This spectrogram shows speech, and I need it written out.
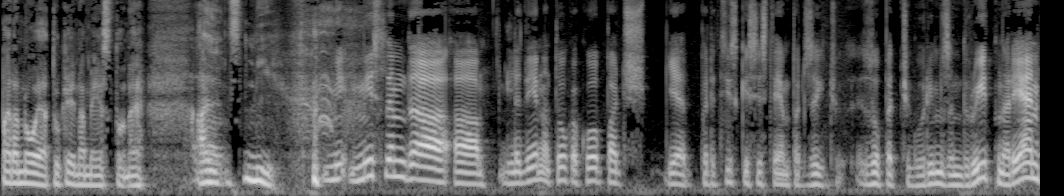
paranoja tukaj na mestu, ne? ali uh, ni. mi, mislim, da uh, glede na to, kako pač je operacijski sistem, pač zdaj, zopet, če govorim z Android, narejen,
